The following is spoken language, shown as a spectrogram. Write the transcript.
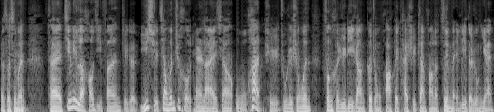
要做新闻，在经历了好几番这个雨雪降温之后，连日来像武汉是逐日升温，风和日丽让各种花卉开始绽放了最美丽的容颜。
